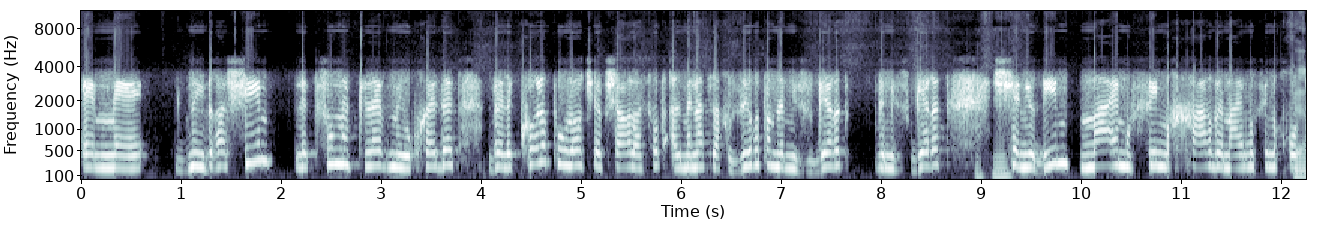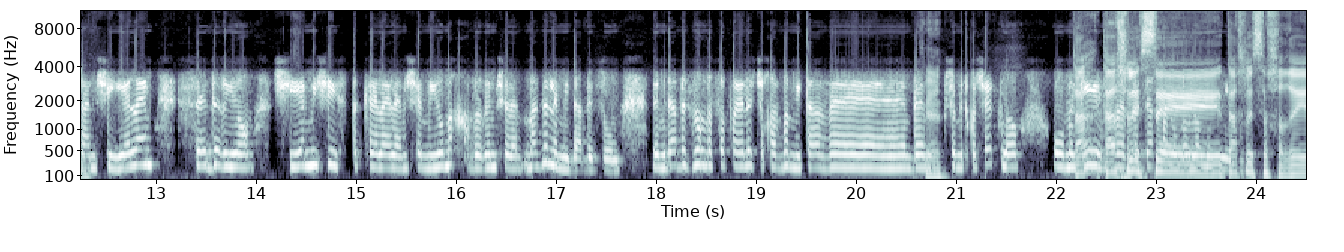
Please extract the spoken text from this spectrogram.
הם אה, נדרשים לתשומת לב מיוחדת ולכל הפעולות שאפשר לעשות על מנת להחזיר אותם למסגרת למסגרת שהם יודעים מה הם עושים מחר ומה הם עושים מחרתיים, שיהיה להם סדר יום, שיהיה מי שיסתכל עליהם, שהם יהיו מחברים שלהם. מה זה למידה בזום? למידה בזום בסוף הילד שוכב במיטה וכשמתחשק לו, הוא מגיב, תכלס, תכלס אחרי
